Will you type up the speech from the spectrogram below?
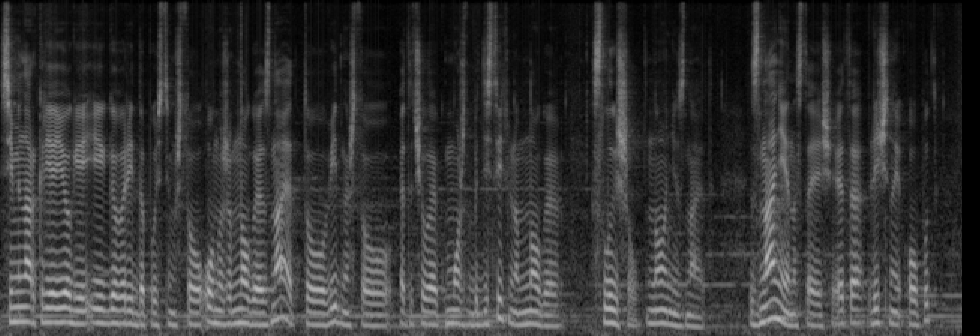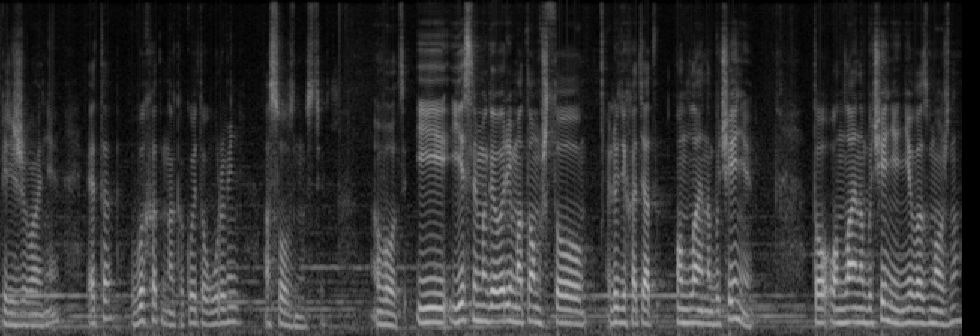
семинар крия-йоги и говорит, допустим, что он уже многое знает, то видно, что этот человек, может быть, действительно многое слышал, но не знает. Знание настоящее – это личный опыт, переживание – это выход на какой-то уровень осознанности. Вот. И если мы говорим о том, что люди хотят онлайн-обучения, то онлайн-обучение невозможно,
